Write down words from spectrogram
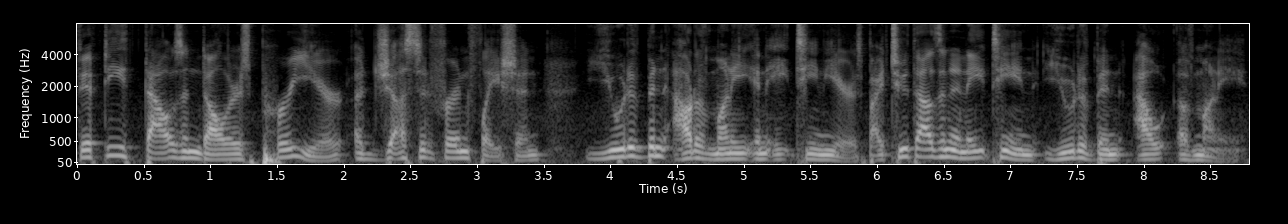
$50,000 per year adjusted for inflation, you would have been out of money in 18 years. By 2018, you would have been out of money.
